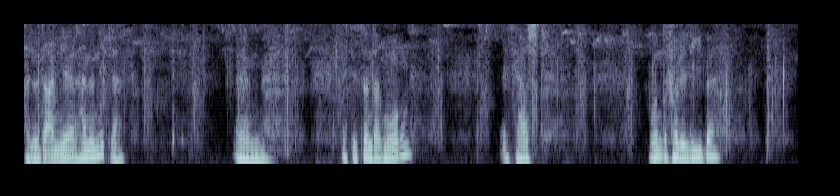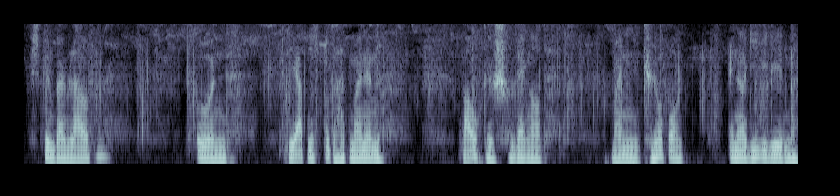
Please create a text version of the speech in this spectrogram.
Hallo Daniel, hallo Niklas. Ähm, es ist Sonntagmorgen. Es herrscht wundervolle Liebe. Ich bin beim Laufen und die Erdnussbutter hat meinen Bauch geschwängert, meinen Körper Energie gegeben.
